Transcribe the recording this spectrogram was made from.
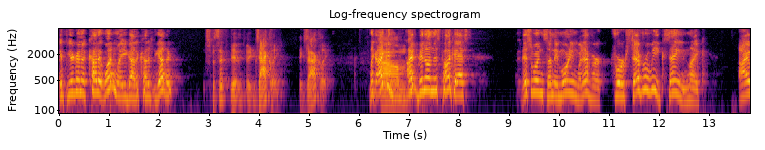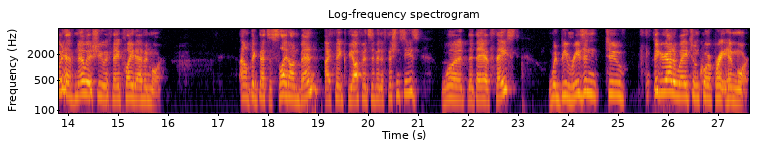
if you're gonna cut it one way, you got to cut it the other. specific exactly. Exactly. Like I can, Um, I've been on this podcast, this one Sunday morning, whatever, for several weeks, saying like, I would have no issue if they played Evan Moore. I don't think that's a slight on Ben. I think the offensive inefficiencies would that they have faced would be reason to figure out a way to incorporate him more.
